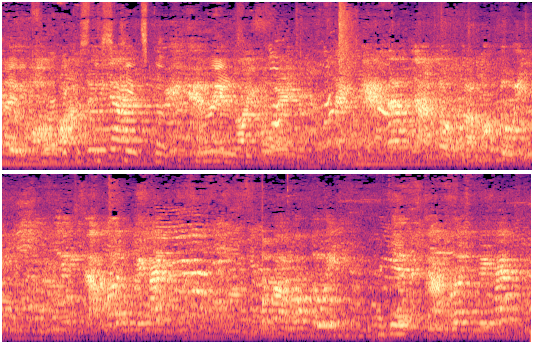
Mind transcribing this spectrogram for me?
Excited for because these kids go crazy for it. Thank you.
